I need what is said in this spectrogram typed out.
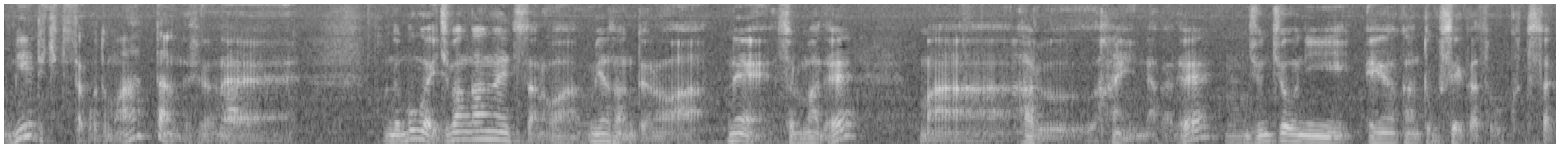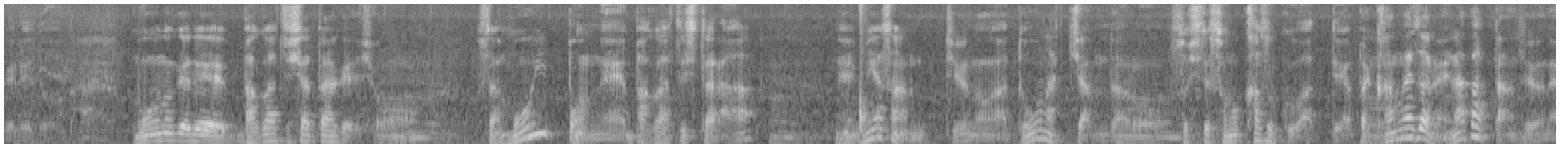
見えてきてたこともあったんですよね、はい、で僕が一番考えてたのは皆さんというのはねそれまでまあある範囲の中で順調に映画監督生活を送ってたけれどもののけで爆発しちゃったわけでしょ、うん、そしたらもう一本ね爆発したら、ね、皆さんっていうのがどうなっちゃうんだろう、そしてその家族はってやっぱり考えざるを得なかったんですよね。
